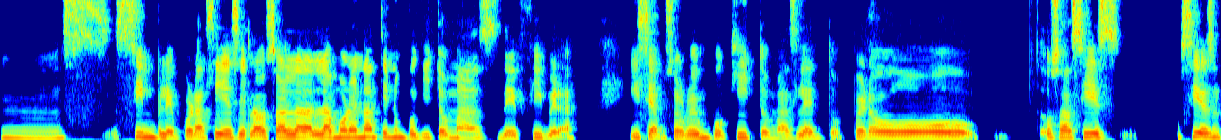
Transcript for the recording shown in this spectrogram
mm, simple, por así decirlo. O sea, la, morena tiene un poquito más de fibra y se absorbe un poquito más lento. Pero, o sea, sí es, sí es,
